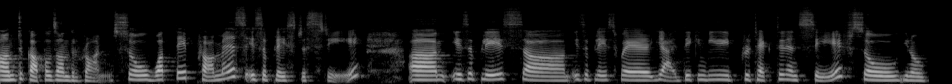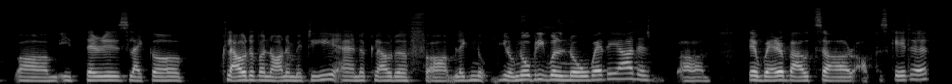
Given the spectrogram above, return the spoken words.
um, to couples on the run. So what they promise is a place to stay, um, is a place uh, is a place where yeah they can be protected and safe. So you know um, it, there is like a cloud of anonymity and a cloud of um, like no, you know nobody will know where they are. There's their whereabouts are obfuscated.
